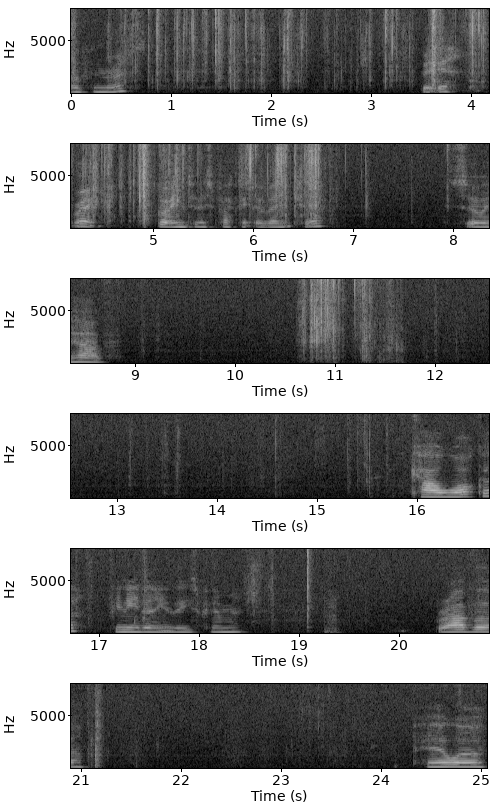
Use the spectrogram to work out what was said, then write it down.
open the rest. But yeah, right, got into this packet eventually. So we have Kyle Walker, if you need any of these PM Bravo. Perla.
